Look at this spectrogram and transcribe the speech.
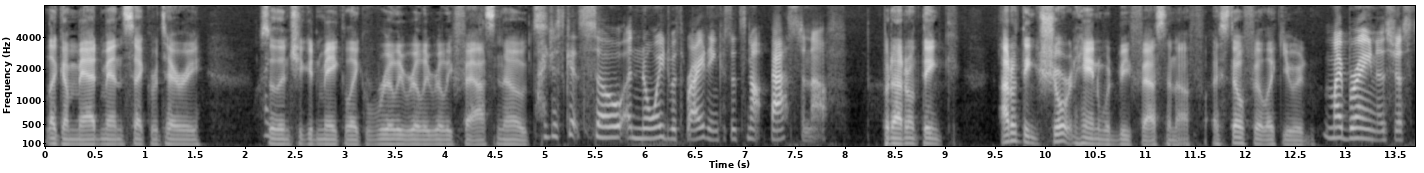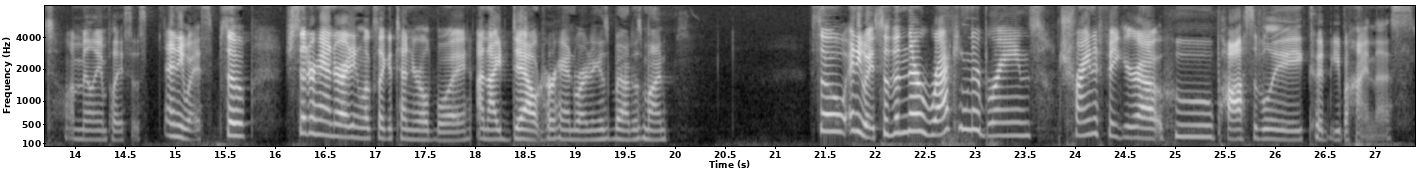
like a Mad Men secretary so then she could make like really really really fast notes. I just get so annoyed with writing because it's not fast enough. But I don't think I don't think shorthand would be fast enough. I still feel like you would My brain is just a million places. Anyways, so she said her handwriting looks like a ten year old boy, and I doubt her handwriting is bad as mine. So anyway, so then they're racking their brains trying to figure out who possibly could be behind this.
